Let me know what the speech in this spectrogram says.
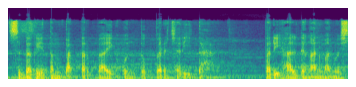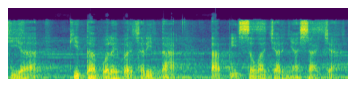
sebagai tempat terbaik untuk bercerita. Perihal dengan manusia, kita boleh bercerita, tapi sewajarnya saja.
